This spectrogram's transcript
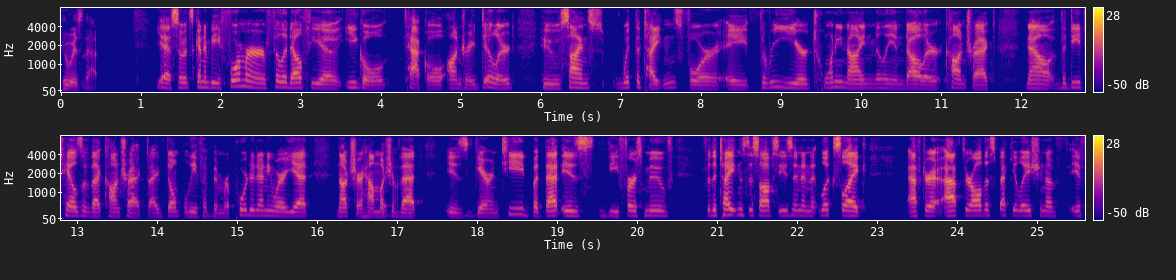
Who is that? Yeah, so it's going to be former Philadelphia Eagle tackle Andre Dillard, who signs with the Titans for a three year, $29 million contract. Now, the details of that contract, I don't believe have been reported anywhere yet. Not sure how much of that is guaranteed, but that is the first move for the Titans this offseason. And it looks like after after all the speculation of if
